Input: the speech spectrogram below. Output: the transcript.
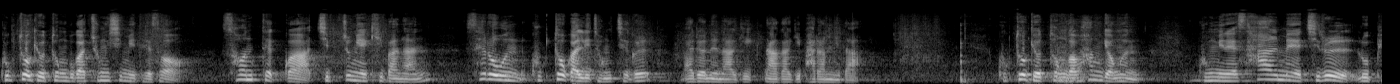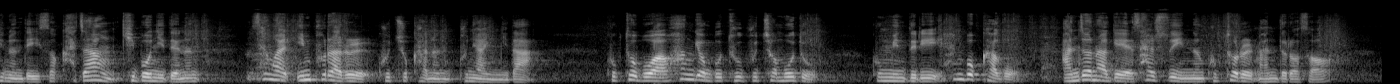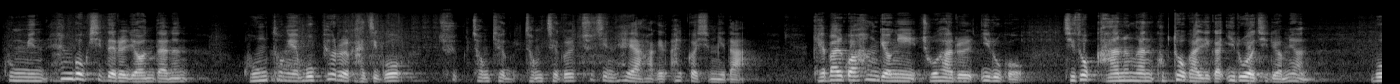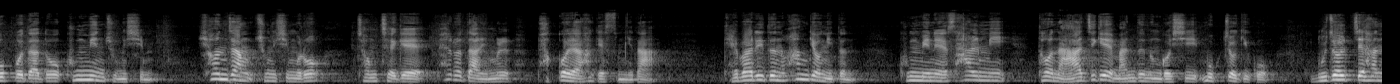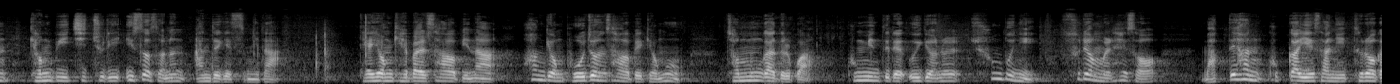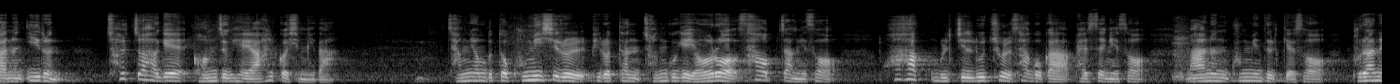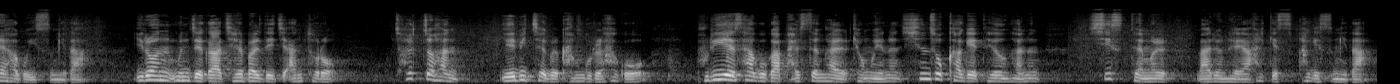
국토교통부가 중심이 돼서 선택과 집중에 기반한 새로운 국토관리 정책을 마련해 나기, 나가기 바랍니다. 국토교통과 환경은 국민의 삶의 질을 높이는 데 있어 가장 기본이 되는 생활 인프라를 구축하는 분야입니다. 국토부와 환경부 두 부처 모두 국민들이 행복하고 안전하게 살 수 있는 국토를 만들어서 국민 행복 시대를 연다는 공통의 목표를 가지고 추- 정책, 정책을 추진해야 할 것입니다. 개발과 환경이 조화를 이루고 지속 가능한 국토 관리가 이루어지려면 무엇보다도 국민 중심, 현장 중심으로 정책의 패러다임을 바꿔야 하겠습니다. 개발이든 환경이든 국민의 삶이 더 나아지게 만드는 것이 목적이고 무절제한 경비 지출이 있어서는 안 되겠습니다. 대형 개발 사업이나 환경 보존 사업의 경우 전문가들과 국민들의 의견을 충분히 수렴을 해서 막대한 국가 예산이 들어가는 일은 철저하게 검증해야 할 것입니다. 작년부터 구미시를 비롯한 전국의 여러 사업장에서 화학 물질 누출 사고가 발생해서 많은 국민들께서 불안해하고 있습니다. 이런 문제가 재발되지 않도록 철저한 예비책을 강구를 하고 불의의 사고가 발생할 경우에는 신속하게 대응하는 시스템을 마련해야 하겠습니다.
